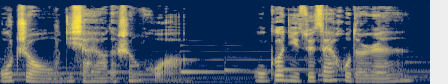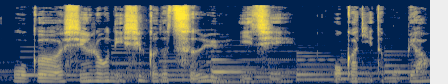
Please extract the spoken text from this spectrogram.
五种你想要的生活，五个你最在乎的人，五个形容你性格的词语，以及五个你的目标。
